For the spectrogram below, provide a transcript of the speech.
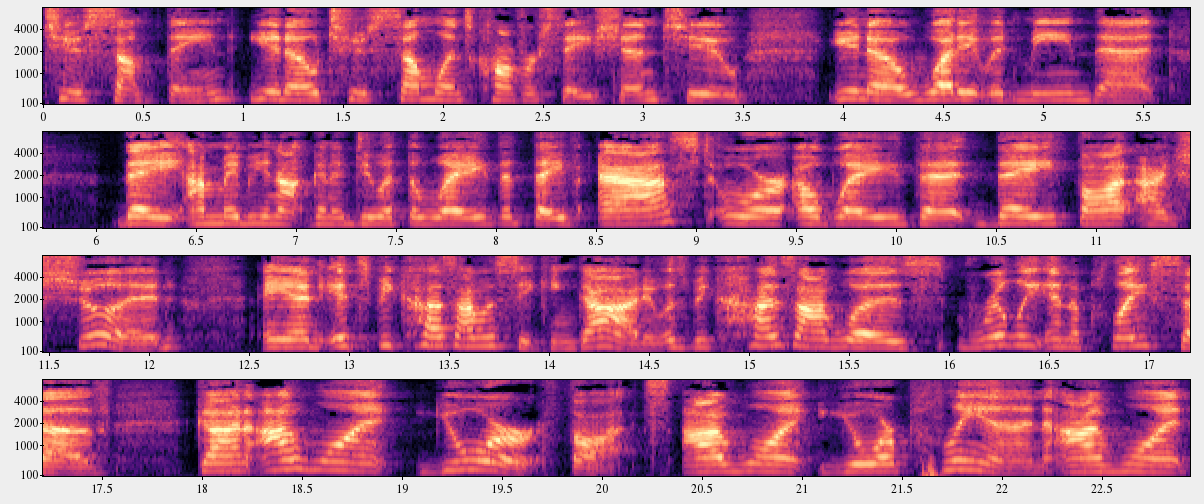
to something, you know, to someone's conversation, to, you know, what it would mean that they I'm maybe not going to do it the way that they've asked or a way that they thought I should. And it's because I was seeking God. It was because I was really in a place of, God, I want your thoughts. I want your plan. I want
